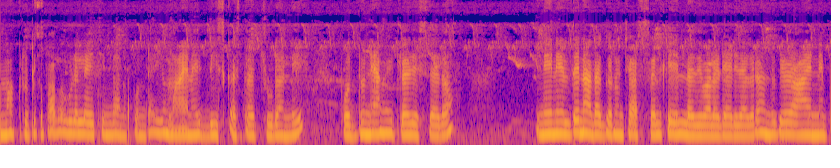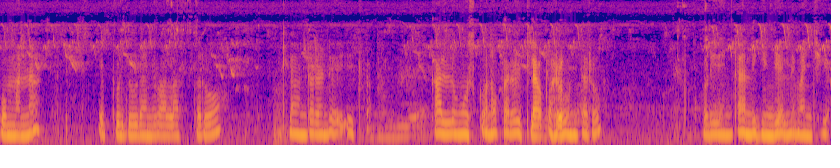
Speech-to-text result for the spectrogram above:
మా కృతిక పాప కూడా లేచింది అనుకుంటా. ఇక మా ఆయన తీసుకొస్తారు చూడండి. పొద్దున్నే ఆమె ఎట్లా చేస్తాడో. నేను వెళ్తే నా దగ్గర నుంచి అస్సలకి వెళ్ళదు వాళ్ళ డాడీ దగ్గర. అందుకే ఆయన్ని పొమ్మన్నా. ఎప్పుడు చూడండి వాళ్ళు వస్తారు. ఇట్లా ఉంటారంటే ఇట్లా కళ్ళు మూసుకొని ఒకరు ఇట్లా ఒకరు ఉంటారు. కోడి తింటే అంది గింజల్ని మంచిగా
